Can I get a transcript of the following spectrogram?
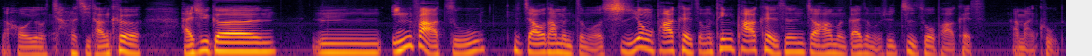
然后又讲了几堂课，还去跟嗯银发族。教他们怎么使用 Podcast，怎么听 Podcast，甚至教他们该怎么去制作 Podcast，还蛮酷的。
